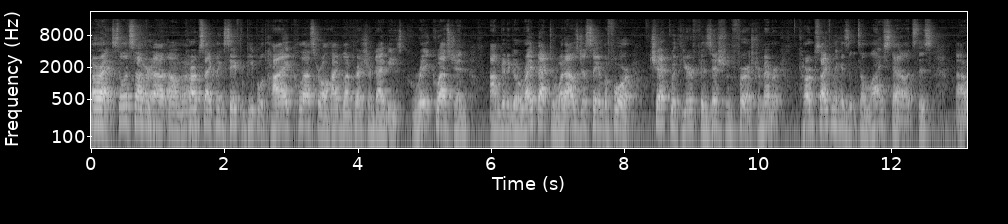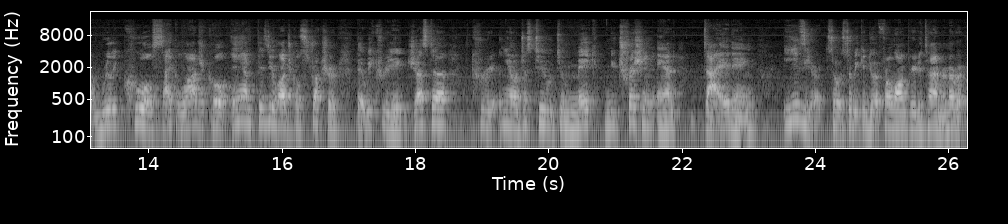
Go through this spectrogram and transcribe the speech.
all right. So let's talk right, about um, carb cycling safe for people with high cholesterol, high blood pressure, and diabetes. Great question. I'm going to go right back to what I was just saying before. Check with your physician first. Remember, carb cycling is it's a lifestyle. It's this uh, really cool psychological and physiological structure that we create just to cre- you know just to to make nutrition and dieting easier so so we can do it for a long period of time remember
